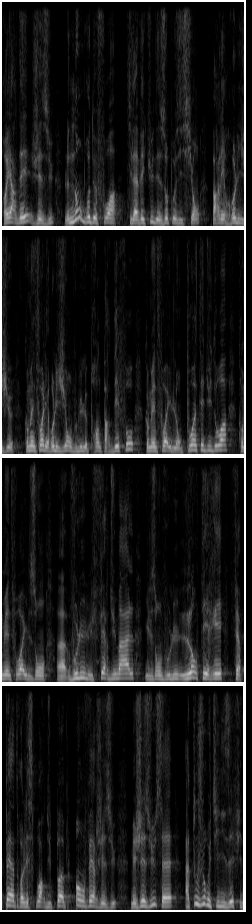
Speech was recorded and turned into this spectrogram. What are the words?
Regardez Jésus, le nombre de fois qu'il a vécu des oppositions par les religieux. Combien de fois les religieux ont voulu le prendre par défaut? Combien de fois ils l'ont pointé du doigt? Combien de fois ils ont euh, voulu lui faire du mal? Ils ont voulu l'enterrer, faire perdre l'espoir du peuple envers Jésus. Mais Jésus a toujours utilisé finalement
